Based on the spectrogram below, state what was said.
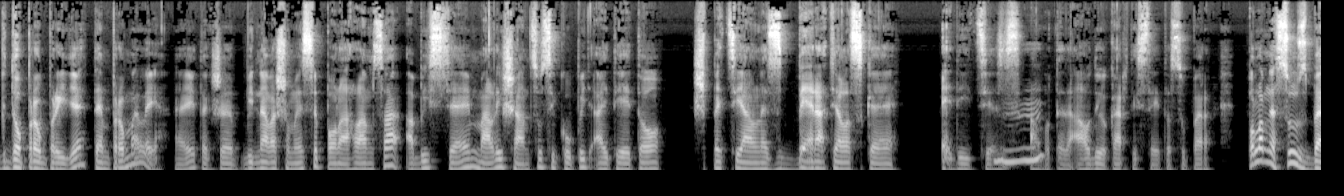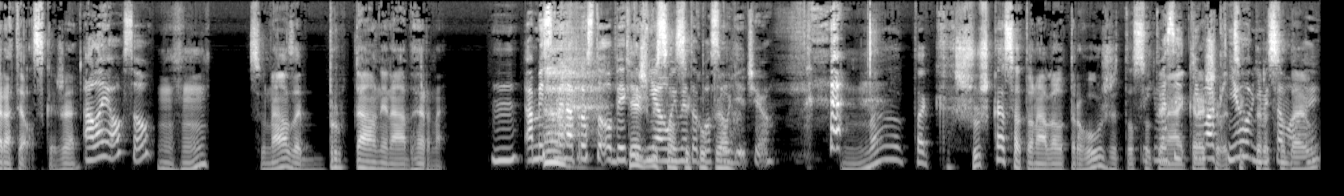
kto prv príde, ten promelie. Hej, takže byť na vašom mieste, ponáhľam sa, aby ste mali šancu si kúpiť aj tieto špeciálne zberateľské edície, mm. alebo teda audiokarty z tejto super. Podľa mňa sú zberateľské, že? Ale jo, sú. Uh-huh. Sú naozaj brutálne nádherné. Hmm. A my jsme ah, naprosto objektivní a umíme to posoudit, jo? no, tak šuška sa to na veľtrhu, že to sú tie najkrajšie veci, ktoré sa dajú.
